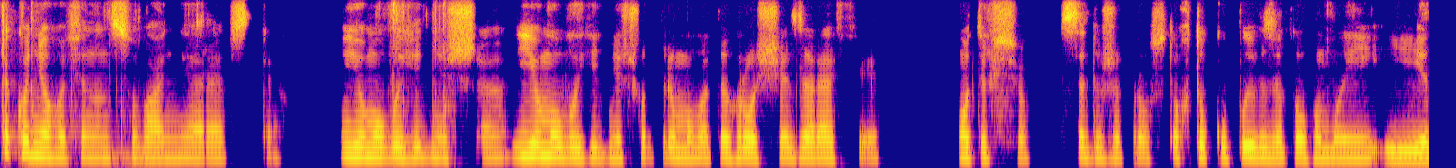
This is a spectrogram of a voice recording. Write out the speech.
Так у нього фінансування РФське. Йому вигідніше, йому вигідніше отримувати гроші з Ерефії. От і все. Все дуже просто. Хто купив, за того ми і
